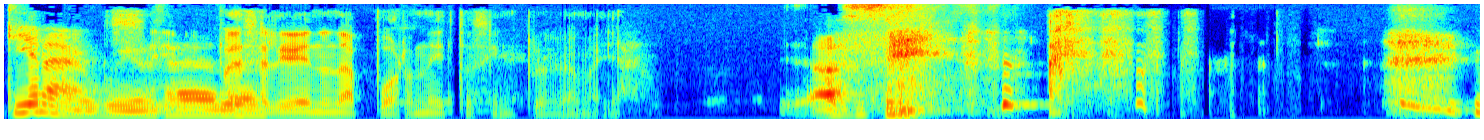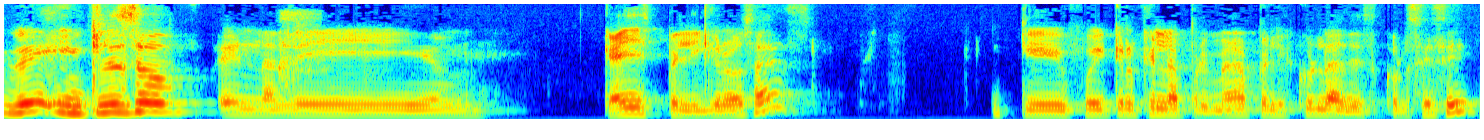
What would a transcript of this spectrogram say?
quiera, güey. O sea, puede la- salir en una pornito sin problema ya. Ah, sí. Güey, incluso en la de um, Calles Peligrosas, que fue creo que la primera película de Scorsese,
